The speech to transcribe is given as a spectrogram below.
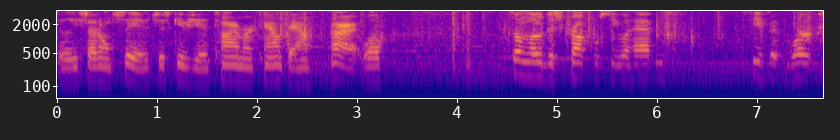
At least I don't see it. It just gives you a timer countdown. Alright, well, let's unload this truck. We'll see what happens. See if it works.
